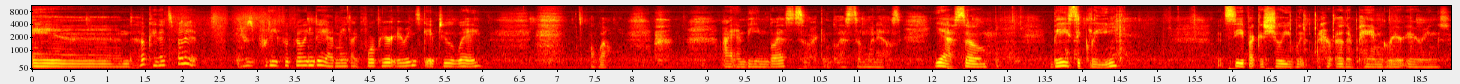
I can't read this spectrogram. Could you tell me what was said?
And, okay, that's about it. It was a pretty fulfilling day. I made like four pair of earrings, gave two away. Oh, well. I am being blessed so I can bless someone else. Yeah, so basically, let's see if I can show you with her other Pam Grier earrings.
